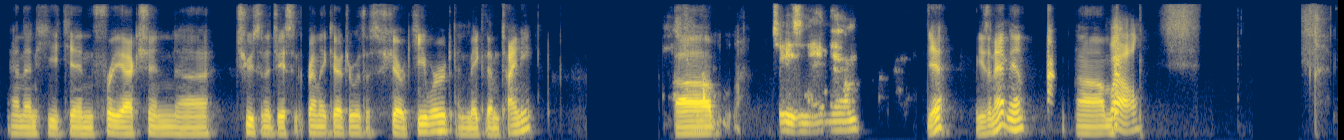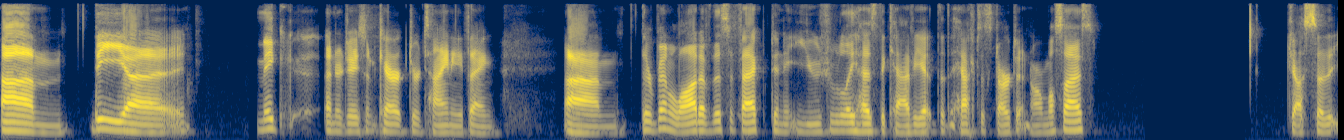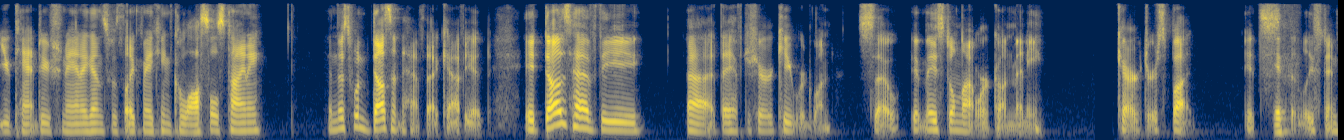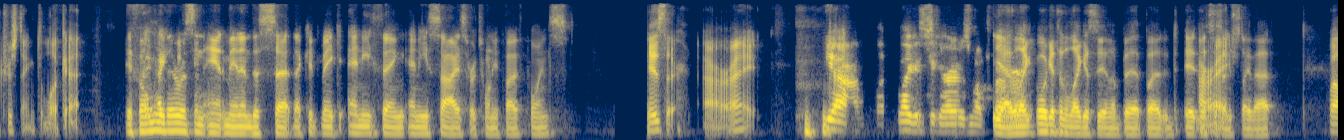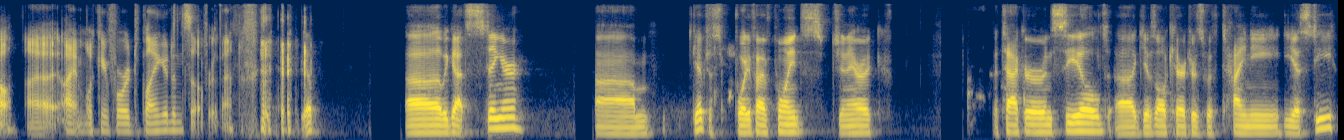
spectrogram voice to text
and then he can free action uh, choose an adjacent friendly character with a shared keyword and make them tiny. Uh, Ooh. So he's an Ant Man. yeah, he's an Ant Man. Um, Well, um, the uh, make an adjacent character tiny thing. Um, there have been a lot of this effect, and it usually has the caveat that they have to start at normal size, just so that you can't do shenanigans with like making colossals tiny. And this one doesn't have that caveat. It does have the uh, they have to share a keyword one, so it may still not work on many characters, but it's If- at least interesting to look at. If only I- there was an Ant Man in this set that could make anything any size for twenty five points. Is there? All right. Yeah, Legacy card is much Yeah, like we'll get to the legacy in a bit, but it, it, it's right. essentially that. Well, uh, I'm looking forward to playing it in silver then. Yep. Uh, we got Stinger. Um, yep, just 45 points, generic attacker and sealed. Uh, gives all characters with tiny ESD.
